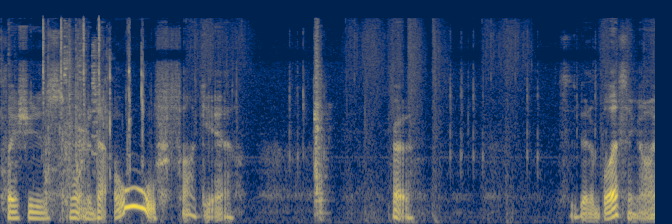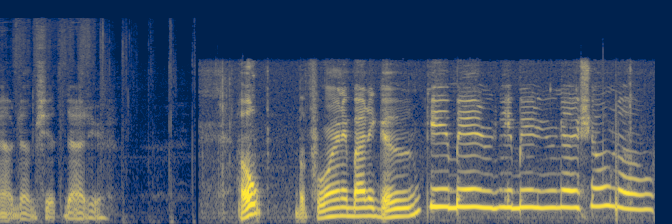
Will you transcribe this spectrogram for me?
place you just wanting to die. Oh, fuck yeah. Bro. This has been a blessing. All y'all dumb shits died here. Oh, before anybody goes, get better, get better, you're not sure no.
